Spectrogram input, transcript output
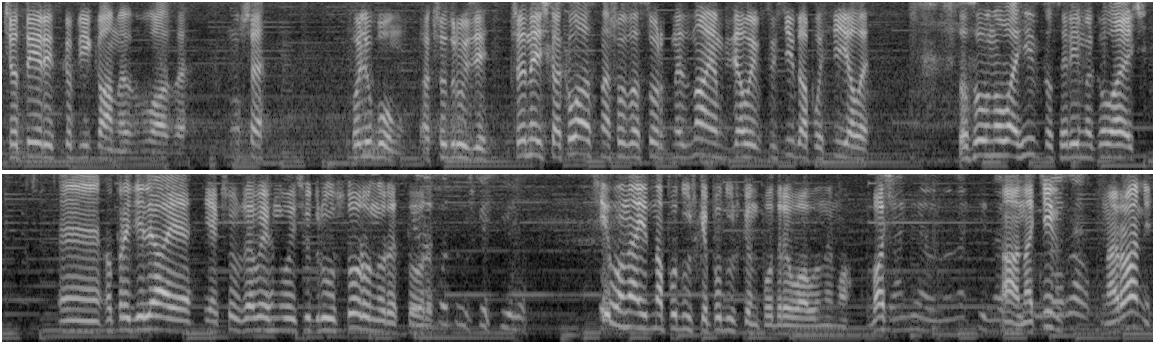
4 з копійками влазе. Ну ще по-любому. Так що, друзі, пшеничка класна, що за сорт не знаємо. Взяли в сусіда, посіяли. Стосовно вагів, то Сергій Миколаївич е, определяє, якщо вже вигнулись у другу сторону І на подушки сіло. Сіло навіть на подушки, подушки подривало нема. Бач, А, на ті? на рам, на рамі.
